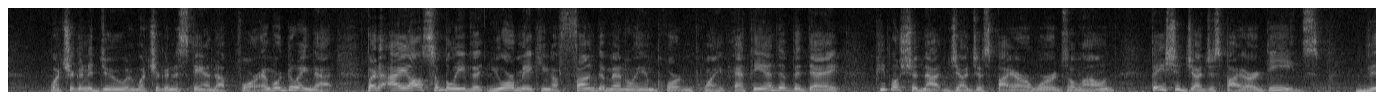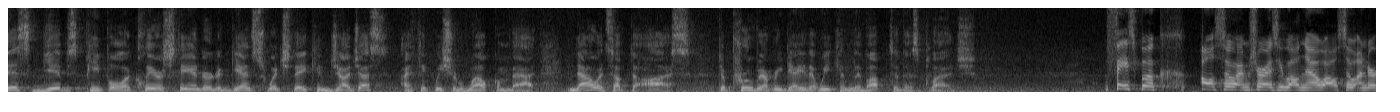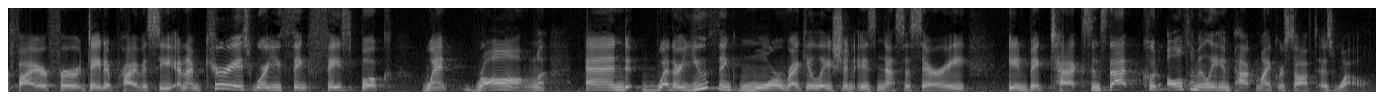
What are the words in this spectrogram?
what you're going to do and what you're going to stand up for. And we're doing that. But I also believe that you're making a fundamentally important point. At the end of the day, people should not judge us by our words alone, they should judge us by our deeds. This gives people a clear standard against which they can judge us. I think we should welcome that. Now it's up to us to prove every day that we can live up to this pledge. Facebook, also, I'm sure as you well know, also under fire for data privacy. And I'm curious where you think Facebook went wrong and whether you think more regulation is necessary in big tech, since that could ultimately impact Microsoft as well.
